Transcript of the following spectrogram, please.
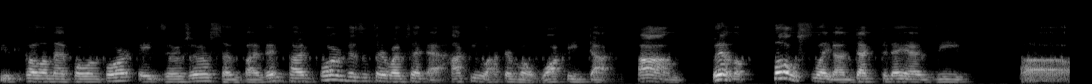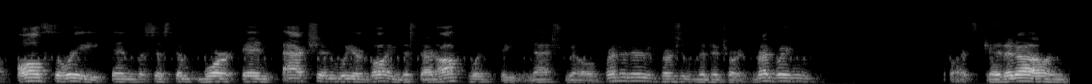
You can call them at 414-800-7585 or visit their website at hockeylockermilwaukee.com. We have a full slate on deck today as the uh, all three in the system were in action. We are going to start off with the Nashville Predators versus the Detroit Red Wings. Let's get it on.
